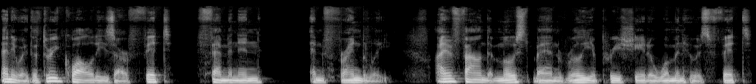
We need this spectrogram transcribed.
Anyway, the three qualities are fit, feminine, and friendly. I have found that most men really appreciate a woman who is fit,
